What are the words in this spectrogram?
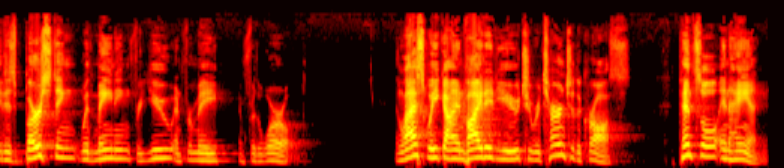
It is bursting with meaning for you and for me and for the world. And last week I invited you to return to the cross, pencil in hand,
